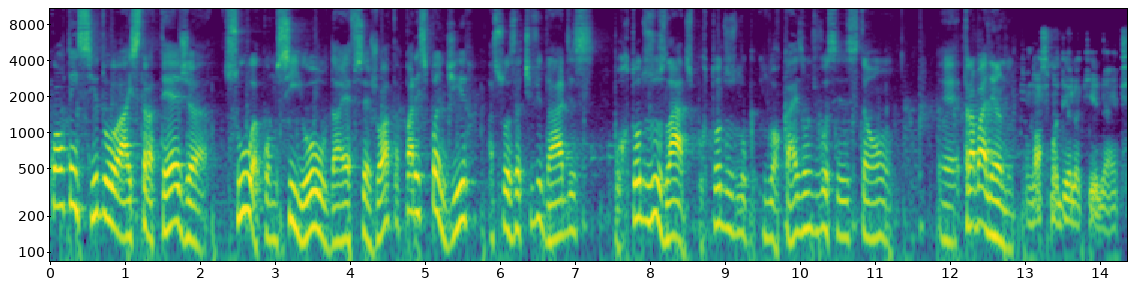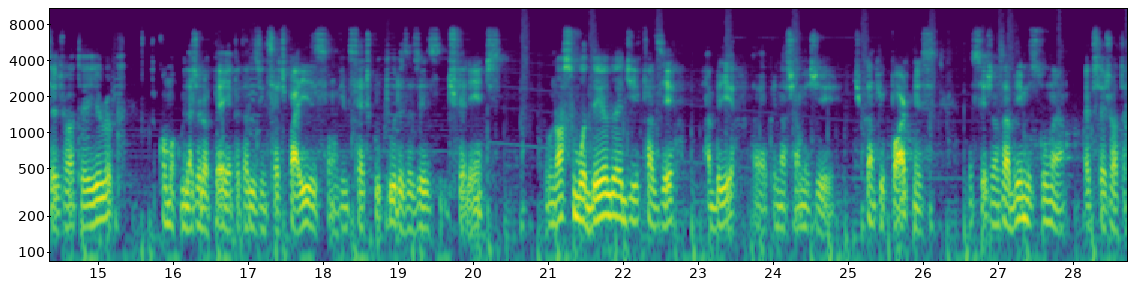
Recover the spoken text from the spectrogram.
Qual tem sido a estratégia sua como CEO da FCJ para expandir as suas atividades por todos os lados, por todos os locais onde vocês estão é, trabalhando. O nosso modelo aqui da FCJ Europe, como a comunidade europeia, apesar dos 27 países, são 27 culturas às vezes diferentes. O nosso modelo é de fazer, abrir é, o que nós chamamos de, de country partners, ou seja, nós abrimos uma FCJ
